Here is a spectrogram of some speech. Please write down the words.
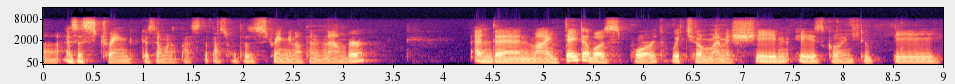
uh, as a string, because I want to pass the password as a string not a number. And then my database port, which on my machine is going to be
